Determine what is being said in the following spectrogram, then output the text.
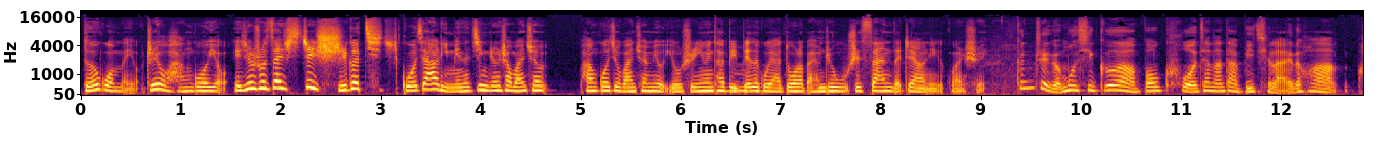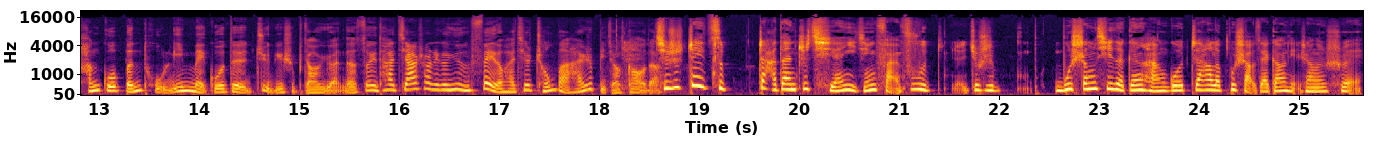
德国没有，只有韩国有。也就是说，在这十个国家里面的竞争上，完全韩国就完全没有优势，因为它比别的国家多了百分之五十三的这样的一个关税。跟这个墨西哥啊，包括加拿大比起来的话，韩国本土离美国的距离是比较远的，所以它加上这个运费的话，其实成本还是比较高的。其实这次。炸弹之前已经反复就是无声息的跟韩国加了不少在钢铁上的税，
